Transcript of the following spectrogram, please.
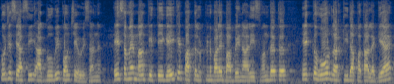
ਕੁਝ ਸਿਆਸੀ ਆਗੂ ਵੀ ਪਹੁੰਚੇ ਹੋਏ ਸਨ। ਇਸ ਸਮੇਂ ਮੰਗ ਕੀਤੀ ਗਈ ਕਿ ਪੱਤ ਲੁੱਟਣ ਵਾਲੇ ਬਾਬੇ ਨਾਲ ਹੀ ਸੰਬੰਧਿਤ ਇੱਕ ਹੋਰ ਲੜਕੀ ਦਾ ਪਤਾ ਲੱਗਿਆ ਹੈ।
